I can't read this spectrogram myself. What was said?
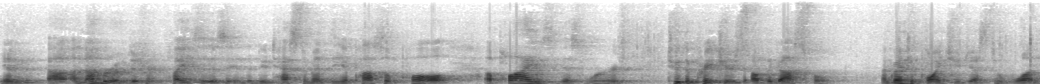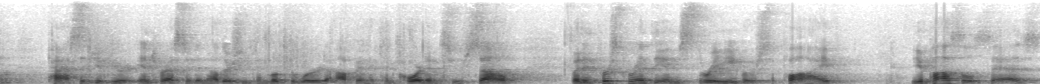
In uh, a number of different places in the New Testament, the Apostle Paul applies this word to the preachers of the gospel. I'm going to point you just to one passage. If you're interested in others, you can look the word up in a concordance yourself. But in 1 Corinthians 3, verse 5, the apostle says,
